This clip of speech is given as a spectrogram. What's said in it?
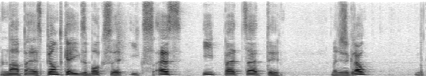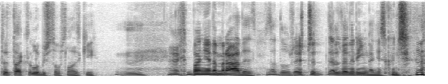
na PS5, Xboxy XS i PC. Ty będziesz grał? Bo ty tak lubisz Souls-like. Ja chyba nie dam rady za dużo. Jeszcze Elden Ringa nie skończyłem.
